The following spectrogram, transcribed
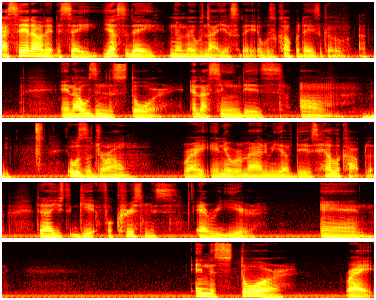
I said all that to say yesterday. No, no, it was not yesterday. It was a couple days ago, I, and I was in the store and I seen this. Um, it was a drone, right? And it reminded me of this helicopter that I used to get for Christmas every year. And in the store, right,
